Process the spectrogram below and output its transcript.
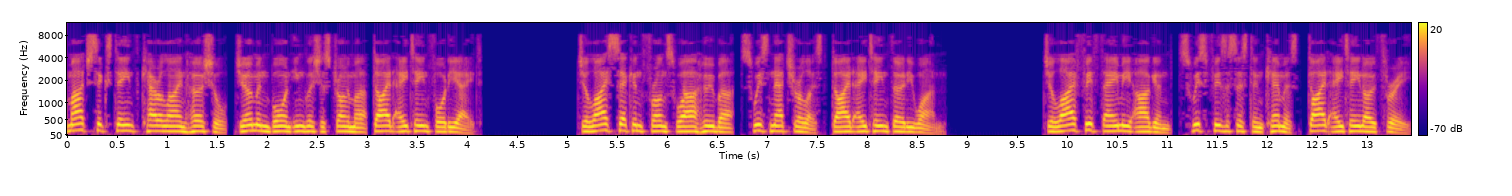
March 16, Caroline Herschel, German-born English astronomer, died 1848. July 2, François Huber, Swiss naturalist, died 1831. July 5, Amy Argand, Swiss physicist and chemist, died 1803.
